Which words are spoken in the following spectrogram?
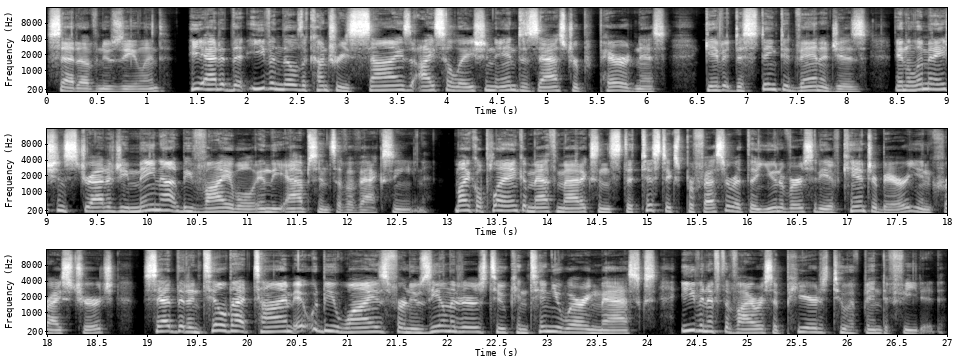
said of New Zealand he added that even though the country's size, isolation, and disaster preparedness gave it distinct advantages, an elimination strategy may not be viable in the absence of a vaccine. Michael Plank, a mathematics and statistics professor at the University of Canterbury in Christchurch, said that until that time it would be wise for New Zealanders to continue wearing masks even if the virus appeared to have been defeated.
